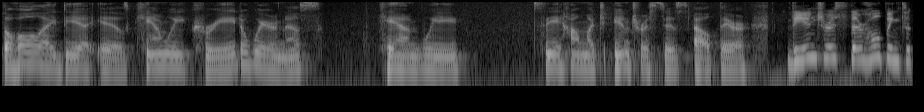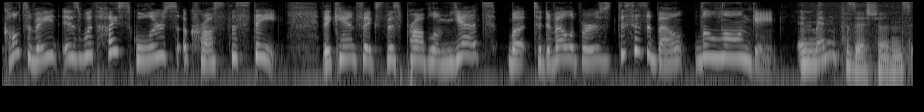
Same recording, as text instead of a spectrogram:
the whole idea is can we create awareness? Can we see how much interest is out there. The interest they're hoping to cultivate is with high schoolers across the state. They can't fix this problem yet, but to developers, this is about the long game. In many positions,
